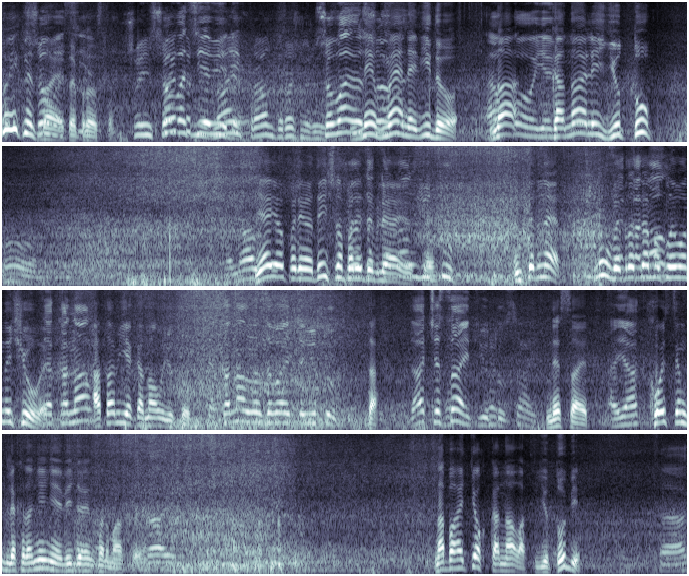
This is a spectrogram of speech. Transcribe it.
Що їх не Що у вас знаєте є? просто. Що інспектор вас є не знає відео? правил дорожнього руху. Що вас, Не що в мене відео. А в На кого є каналі YouTube. Канал- Я його періодично Що передивляюся. YouTube? Інтернет. Ну, ви Це про це канал? можливо не чули. Це канал? А там є канал YouTube. Це канал називається YouTube. Да. Да? Чи сайт YouTube? Не сайт. А як? Хостинг для хранення відеоінформації. Правильно. На багатьох каналах в Ютубі Так.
